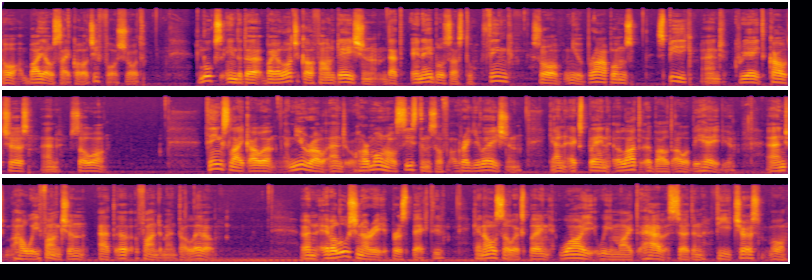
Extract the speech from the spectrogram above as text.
or biopsychology for short, looks into the biological foundation that enables us to think, solve new problems, speak and create cultures, and so on. Things like our neural and hormonal systems of regulation can explain a lot about our behavior and how we function at a fundamental level. An evolutionary perspective can also explain why we might have certain features or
